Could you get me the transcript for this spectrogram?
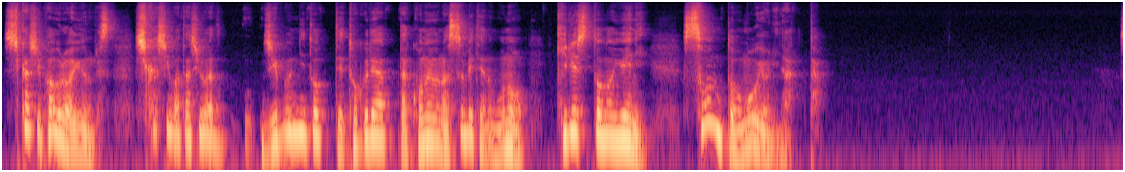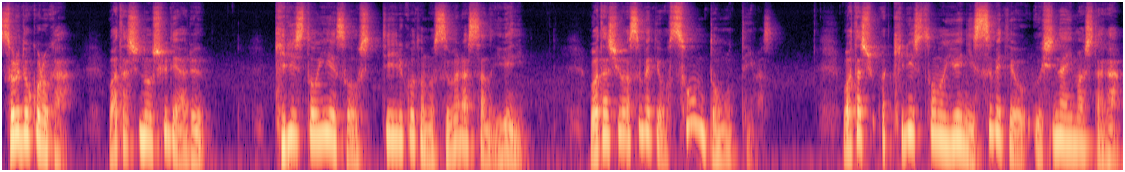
しかしパウロは言うのです。しかし私は自分にとって徳であったこのようなすべてのものをキリストのゆえに損と思うようになった。それどころか私の主であるキリストイエスを知っていることの素晴らしさのゆえに私は全てを損と思っています。私はキリストのゆえに全てを失いましたが、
